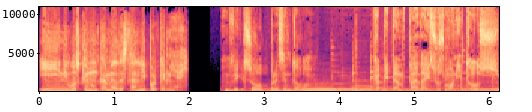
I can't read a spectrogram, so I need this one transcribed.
Y ni busquen un cameo de Stanley porque ni hay. Dixo presentó Capitán Pada y sus monitos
